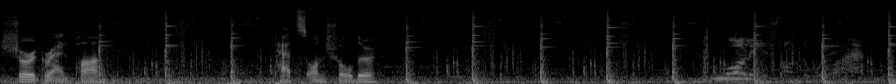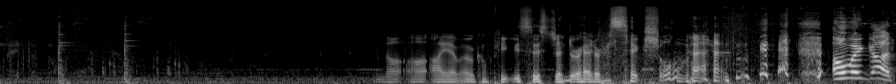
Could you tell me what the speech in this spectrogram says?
Sure, Grandpa. Pats on shoulder. No, uh, I am a completely cisgender heterosexual man. oh my god!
